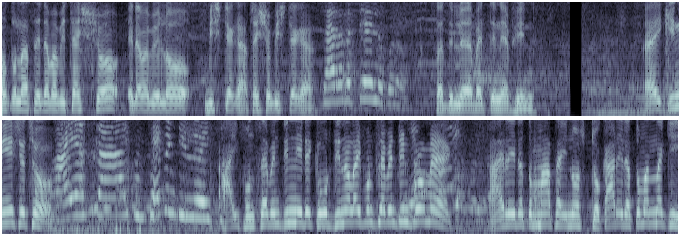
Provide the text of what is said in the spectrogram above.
নতুন আছে এটা পাবি চারশো এটা পাবি হইল বিশ টাকা চারশো বিশ টাকা। করো তাই লয়ে বাইতে নিয়ে ফিন। এই কি নিয়ে এসেছ? আইফোন সেভেন্টিন এটা কি original iPhone seventeen pro max আরে এটা তো মাথায় নষ্ট। কার এটা তোমার নাকি?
